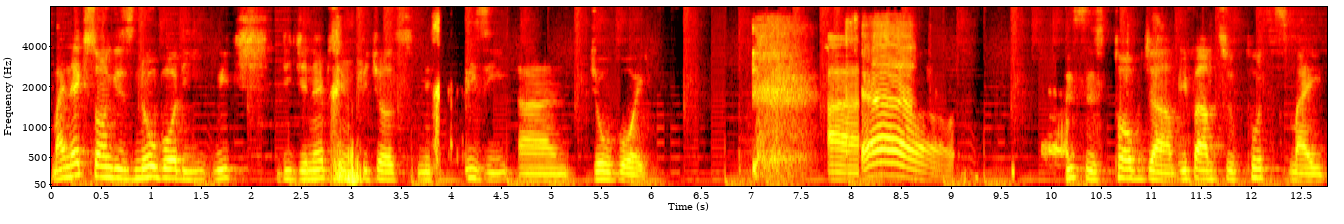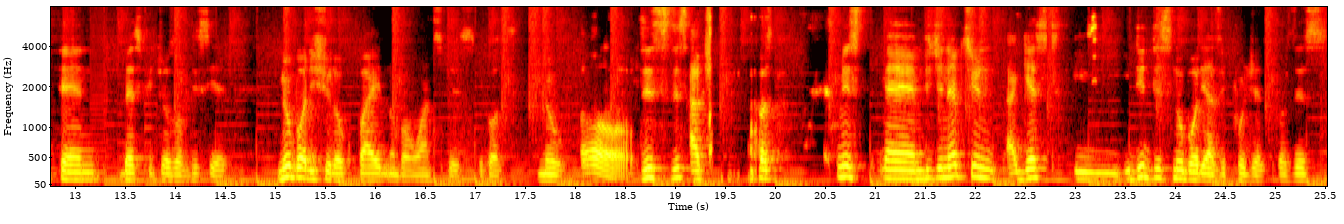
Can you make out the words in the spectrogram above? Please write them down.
My next song is Nobody, which DJ Neptune features Mr. Eazi and Joeboy. Uh, Yeah. this is top jam. If I'm to put my 10 best features of this year, nobody should occupy number one space because no, Oh. this this actually because Miss um, DJ Neptune, I guess he, he did this nobody as a project because there's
